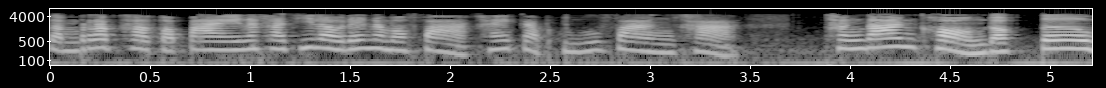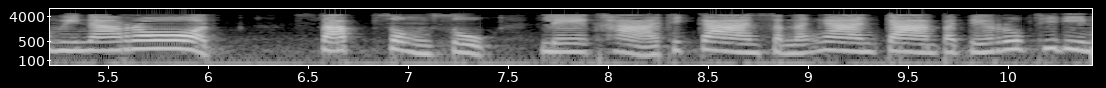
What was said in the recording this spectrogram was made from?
สำหรับข่าวต่อไปนะคะ ที่เราได้นำมาฝากให้กับคุณผู้ฟังค่ะ ทางด้านของดรวินาโรธทรัพย์ส่งสุข เลขาธิการสำนักงานการปฏิรูปที่ดิน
